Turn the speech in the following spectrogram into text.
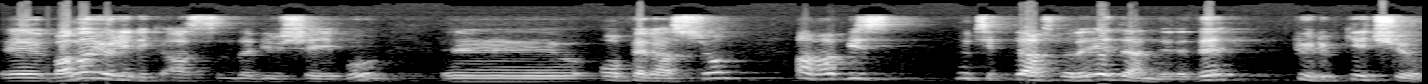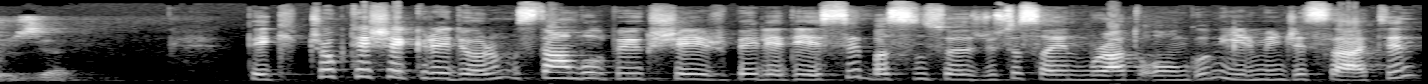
e, bana yönelik aslında bir şey bu e, operasyon. Ama biz bu tip lafları edenlere de gülüp geçiyoruz yani. Peki çok teşekkür ediyorum. İstanbul Büyükşehir Belediyesi basın sözcüsü Sayın Murat Ongun 20. saatin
